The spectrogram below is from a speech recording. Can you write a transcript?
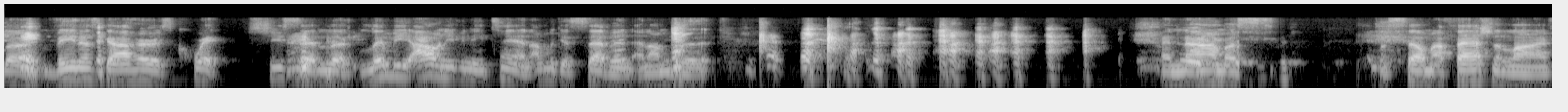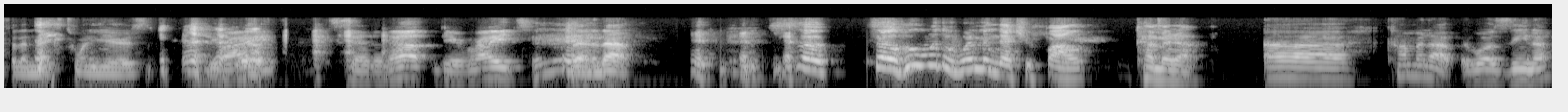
Look, Venus got hers quick. She said, "Look, let me. I don't even need ten. I'm gonna get seven, and I'm good." And now I'm gonna, sell my fashion line for the next twenty years. right? Set it up. Get right. Set it up. so so who were the women that you followed coming up? Uh, coming up, it was Zina.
